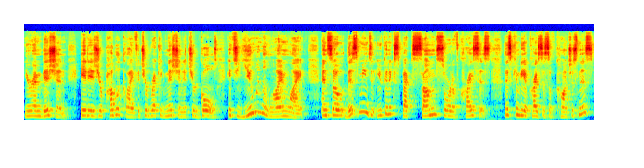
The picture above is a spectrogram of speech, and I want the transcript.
your ambition, it is your public life, it's your recognition, it's your goals, it's you in the limelight. And so this means that you can expect some sort of crisis. This can be a crisis of consciousness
